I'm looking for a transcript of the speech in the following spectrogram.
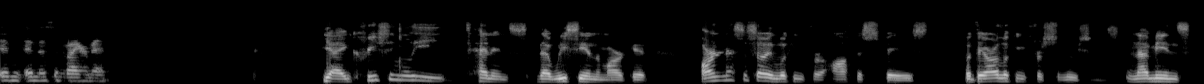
in, in this environment yeah, increasingly tenants that we see in the market aren't necessarily looking for office space, but they are looking for solutions. And that means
